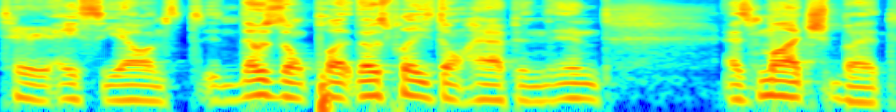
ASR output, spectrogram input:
tear your ACL and those don't play. Those plays don't happen in as much, but.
